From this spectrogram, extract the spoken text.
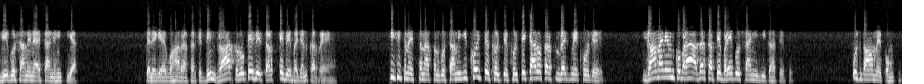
जी गोस्वामी ने ऐसा नहीं किया। चले गए, वहाँ रह करके दिन रात रोते हुए, तड़पते हुए भजन कर रहे हैं। किसी समय सनातन गोस्वामी जी खोजते खोजते खोजते चारों तरफ़ ब्रज में खोज रहे। गाँव वाले उनको बड़ा आदर करते, बड़े गोस्वामी जी कहते थे। उस गाँव में पहुँचे।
